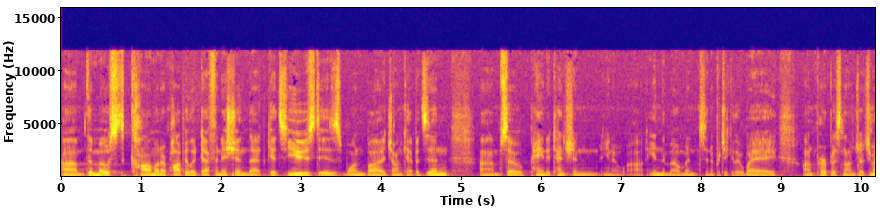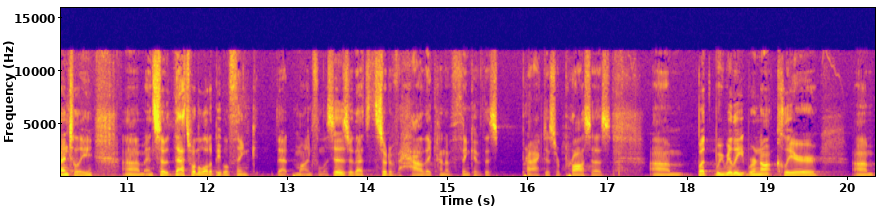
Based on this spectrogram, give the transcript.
Um, the most common or popular definition that gets used is one by Jon Kabat-Zinn. Um, so paying attention, you know, uh, in the moment in a particular way, on purpose, non-judgmentally, um, and so that's what a lot of people think that mindfulness is, or that's sort of how they kind of think of this practice or process. Um, but we really we're not clear um,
